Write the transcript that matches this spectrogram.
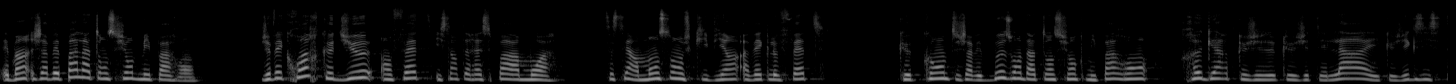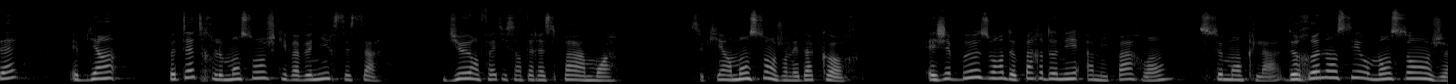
Eh ben, j'avais pas l'attention de mes parents. Je vais croire que Dieu, en fait, il s'intéresse pas à moi. Ça, c'est un mensonge qui vient avec le fait que quand j'avais besoin d'attention, que mes parents regardent que, j'étais là et que j'existais, eh bien, peut-être le mensonge qui va venir, c'est ça. Dieu, en fait, il ne s'intéresse pas à moi. Ce qui est un mensonge, on est d'accord. Et j'ai besoin de pardonner à mes parents ce manque-là, de renoncer au mensonge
